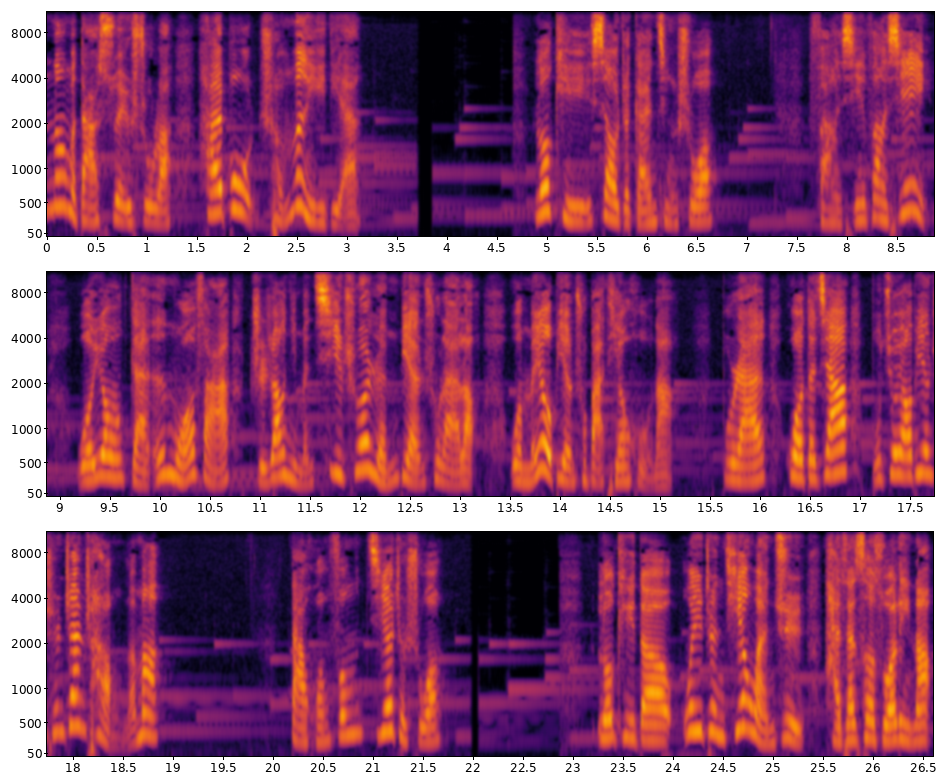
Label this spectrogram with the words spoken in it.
那么大岁数了，还不沉稳一点？” Loki 笑着赶紧说：“放心，放心，我用感恩魔法只让你们汽车人变出来了，我没有变出霸天虎呢，不然我的家不就要变成战场了吗？”大黄蜂接着说：“Loki 的威震天玩具还在厕所里呢。”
